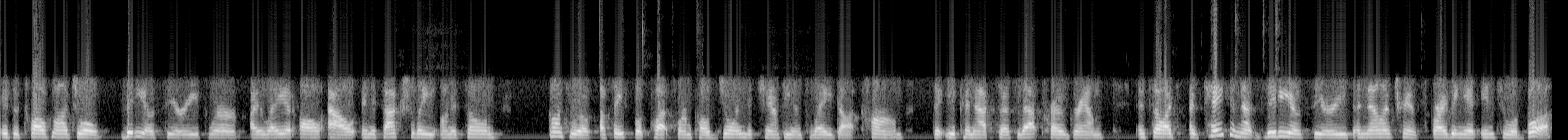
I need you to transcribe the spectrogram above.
is a 12 module video series where I lay it all out, and it's actually on its own gone through a, a Facebook platform called jointhechampionsway.com that you can access that program. And so I've, I've taken that video series and now I'm transcribing it into a book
